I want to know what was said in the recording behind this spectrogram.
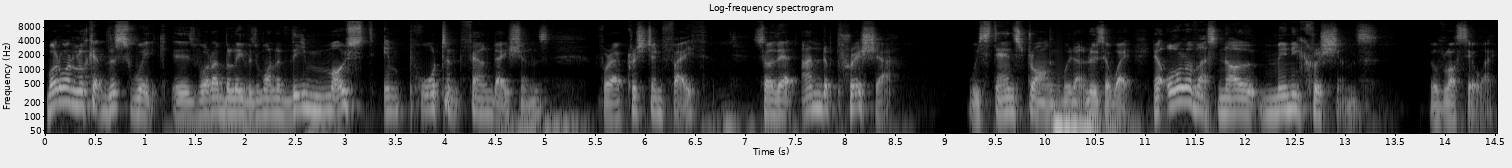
What I want to look at this week is what I believe is one of the most important foundations for our Christian faith so that under pressure, we stand strong, we don't lose our way. Now, all of us know many Christians who have lost their way.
